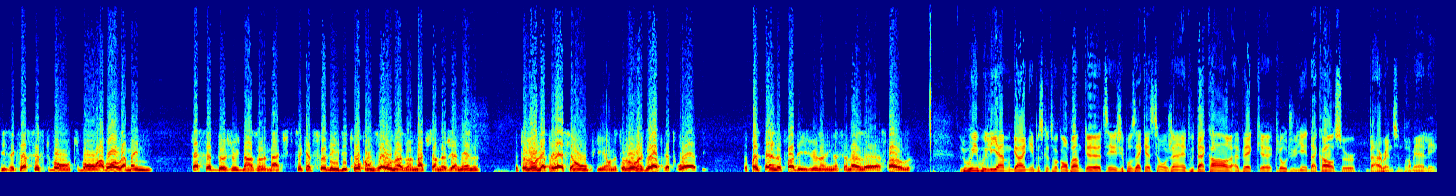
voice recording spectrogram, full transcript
des exercices qui vont qui vont avoir la même facettes de jeu que dans un match. Tu sais, quand tu fais des, des 3 contre 0 dans un match, tu n'en as jamais. Là. C'est toujours de la pression, puis on a toujours un gars après toi. Puis c'est pas le temps de faire des jeux dans la Ligue nationale euh, à cette heure-là. Louis William gagné, parce que tu vas comprendre que j'ai posé la question aux gens êtes-vous d'accord avec euh, Claude Julien? D'accord sur Barron une première ligne.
